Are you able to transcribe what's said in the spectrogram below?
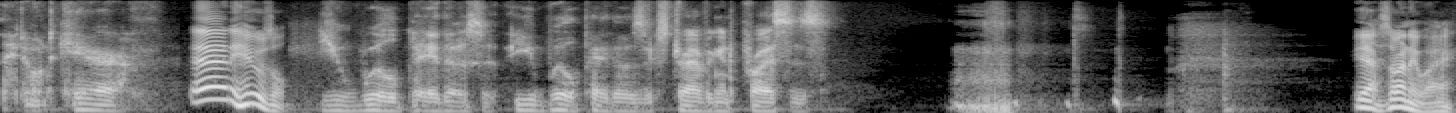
They don't care. Any hoozle. You will pay those. You will pay those extravagant prices. Yeah. So anyway,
